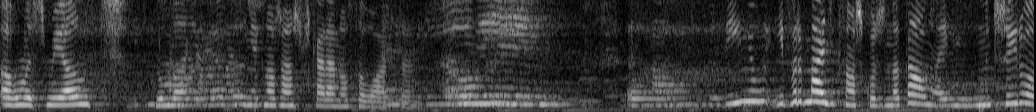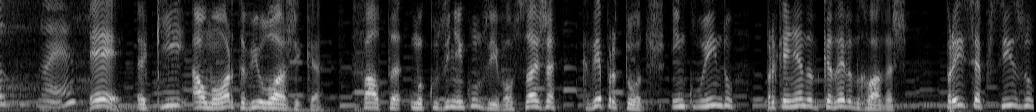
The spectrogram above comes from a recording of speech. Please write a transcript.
algumas sementes. Numa que nós vamos buscar à nossa horta. Ali, uh, verdinho e vermelho, que são as cores de Natal, não é? Muito cheiroso, não é? É, aqui há uma horta biológica. Falta uma cozinha inclusiva, ou seja, que dê para todos, incluindo para quem anda de cadeira de rodas. Para isso é preciso.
